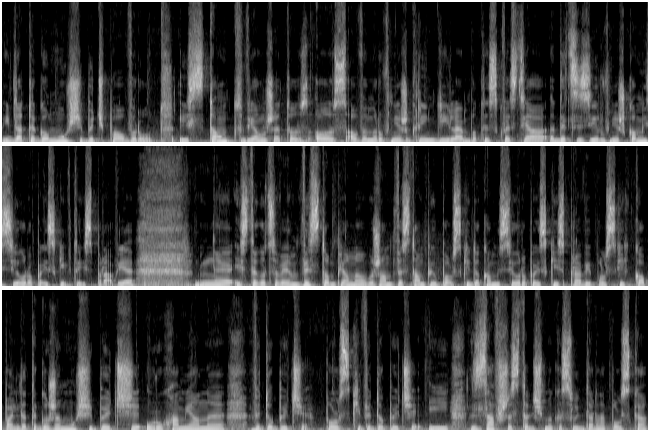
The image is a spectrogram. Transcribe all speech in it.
I dlatego musi być powrót i stąd wiąże to z, o, z owym również Green Dealem, bo to jest kwestia decyzji również Komisji Europejskiej w tej sprawie. Mm, I z tego co wiem, wystąpiono, rząd wystąpił Polski do Komisji Europejskiej w sprawie polskich kopalń, dlatego że musi być uruchamiane wydobycie, polskie wydobycie. I zawsze staliśmy jako Solidarna Polska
